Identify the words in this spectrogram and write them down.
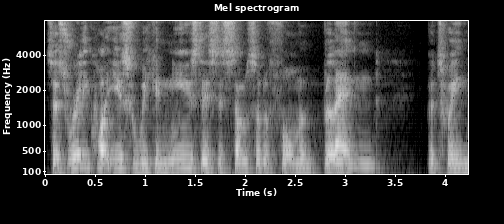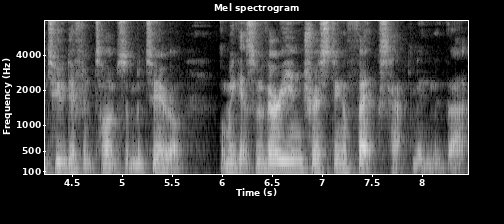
So it's really quite useful. We can use this as some sort of form of blend between two different types of material. And we get some very interesting effects happening with that.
